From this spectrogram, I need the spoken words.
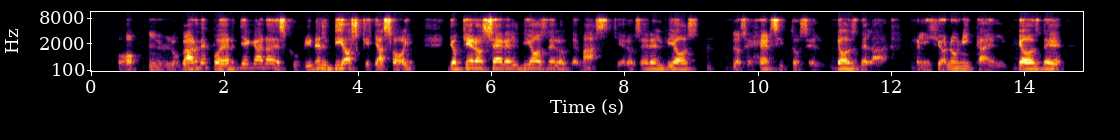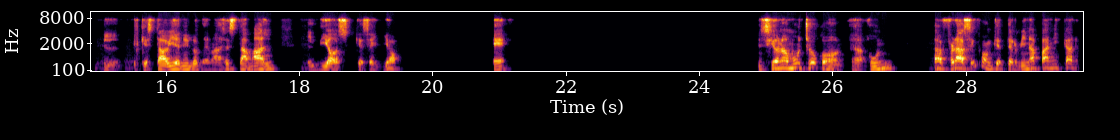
o en lugar de poder llegar a descubrir el Dios que ya soy, yo quiero ser el Dios de los demás, quiero ser el Dios de los ejércitos, el Dios de la religión única, el Dios de el, que está bien y los demás está mal, el Dios, qué sé yo. Eh, menciono mucho con uh, una frase con que termina Panicar,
